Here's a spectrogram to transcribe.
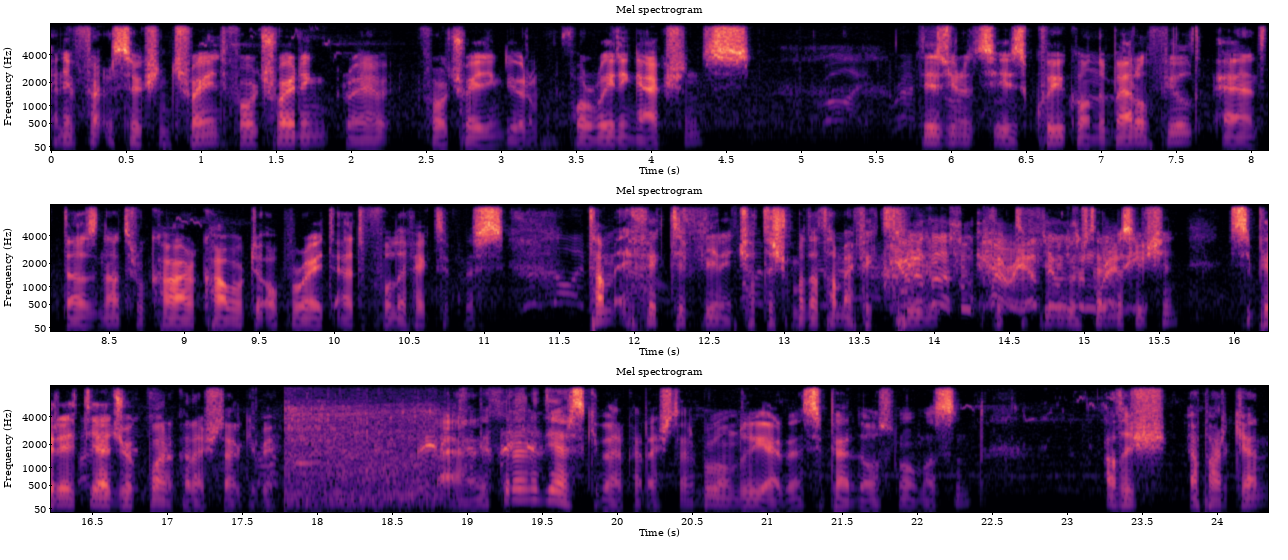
An infantry section trained for trading uh, for trading diyorum. For raiding actions. This unit is quick on the battlefield and does not require cover to operate at full effectiveness. Tam efektifliğini, çatışmada tam efektifliğini, efektifliğini göstermesi için sipere ihtiyacı yok bu arkadaşlar gibi. Yani Grenadiers gibi arkadaşlar. Bulunduğu yerden siperde olsun olmasın. Atış yaparken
